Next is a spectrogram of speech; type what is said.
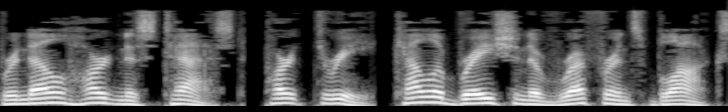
Brinell Hardness Test Part 3 Calibration of reference blocks.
